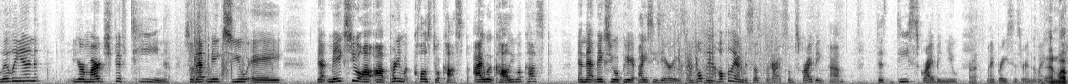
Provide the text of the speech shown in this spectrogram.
Lillian, you're March 15, so that makes you a that makes you a, uh, pretty much close to a cusp. I would call you a cusp, and that makes you a Pisces Aries. And hopefully, hopefully, I'm subscribing, um, des- describing you. My braces are in the way. And wel-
